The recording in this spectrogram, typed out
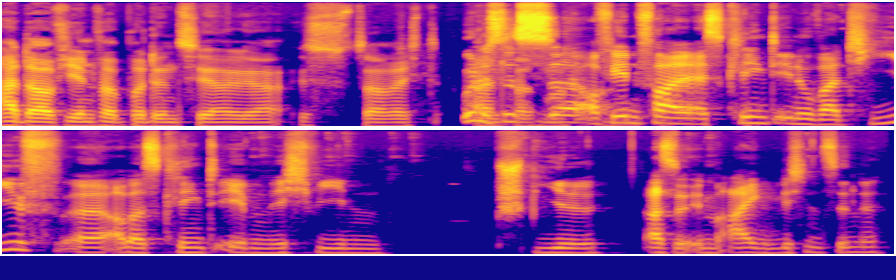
Hat auf jeden Fall Potenzial, ja. Ist da recht. Und es ist äh, auf jeden Fall, es klingt innovativ, äh, aber es klingt eben nicht wie ein Spiel, also im eigentlichen Sinne.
